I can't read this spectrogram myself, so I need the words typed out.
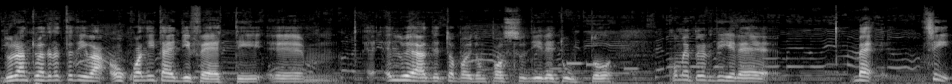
Durante una trattativa ho qualità e difetti. Eh, e lui ha detto poi non posso dire tutto. Come per dire, beh, sì,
